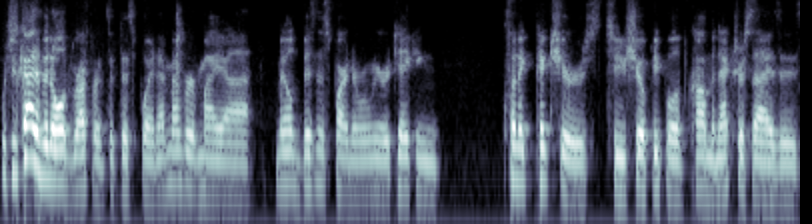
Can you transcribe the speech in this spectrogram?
which is kind of an old reference at this point. I remember my uh, my old business partner when we were taking clinic pictures to show people of common exercises,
